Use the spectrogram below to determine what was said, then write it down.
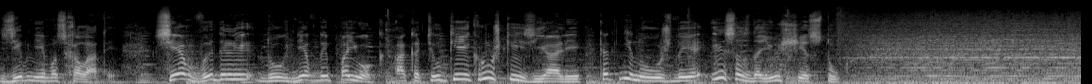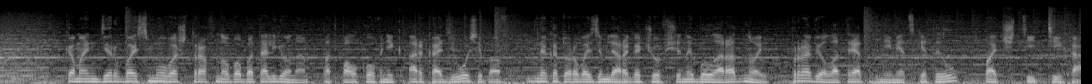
зимние масхалаты. Всем выдали двухдневный паек, а котелки и кружки изъяли, как ненужные и создающие стук. Командир 8-го штрафного батальона, подполковник Аркадий Осипов, для которого земля Рогачевщины была родной, провел отряд в немецкий тыл почти тихо.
